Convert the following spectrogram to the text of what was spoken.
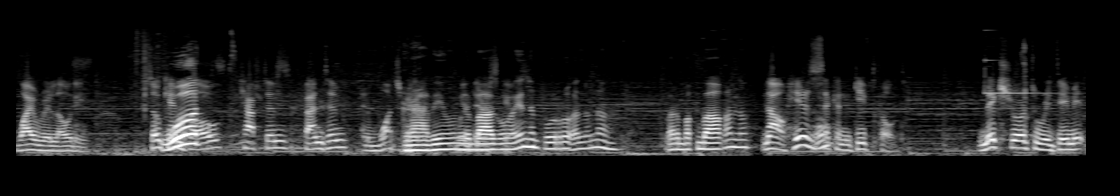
while reloading. So can What? Bow, Captain, Phantom, and Watchman Grabe yung with their nabago skills. ngayon. na Puro ano na. Barbakbakan, no? Now, here's the oh. second gift code. Make sure to redeem it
